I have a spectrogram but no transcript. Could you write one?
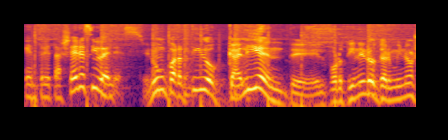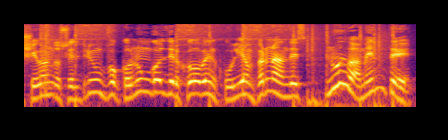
entre Talleres y Vélez. En un partido caliente, el Fortinero terminó llevándose el triunfo con un gol del joven Julián Fernández, nuevamente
